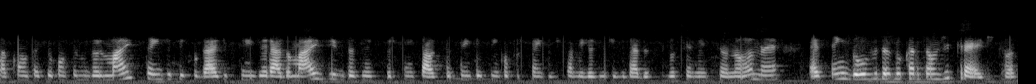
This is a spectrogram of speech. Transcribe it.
a conta que o consumidor mais tem dificuldade, que tem gerado mais dívidas nesse percentual de 65% de famílias endividadas que você mencionou, né, é sem dúvidas o cartão de crédito. As,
